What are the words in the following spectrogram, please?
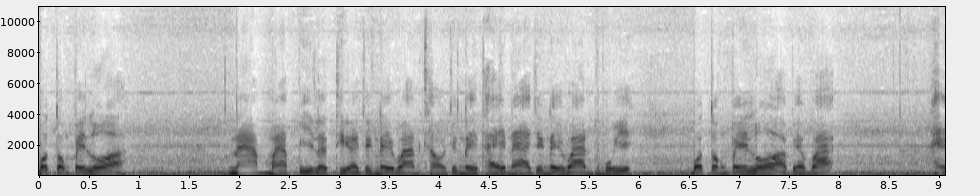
บ่ต้องไปล่อน้ำมาปีละเถื่อจังไดว่านเขาจังไดไถหน้าจังไดว่านปุ๋ยบ่ต้องไปล่อแบบว่าให้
